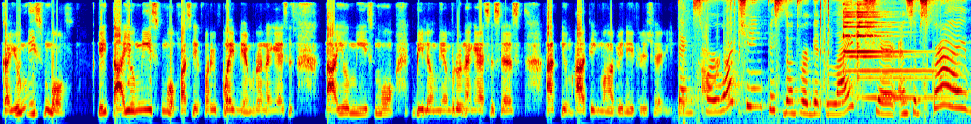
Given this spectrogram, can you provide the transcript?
kayo mismo Okay, tayo mismo, kasi ako rin po ay miyembro ng SSS, tayo mismo bilang miyembro ng SSS at yung ating mga beneficiary. Thanks for watching! Please don't forget to like, share, and subscribe!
